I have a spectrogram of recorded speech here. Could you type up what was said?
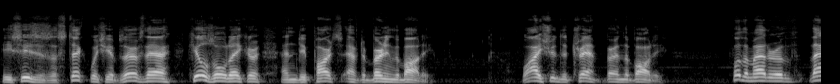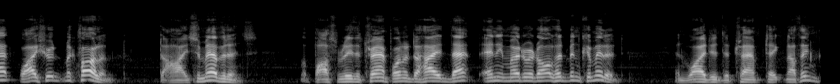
he seizes a stick which he observes there, kills Oldacre, and departs after burning the body. Why should the tramp burn the body? For the matter of that, why should Macfarlane? To hide some evidence. Well, possibly the tramp wanted to hide that any murder at all had been committed. And why did the tramp take nothing?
